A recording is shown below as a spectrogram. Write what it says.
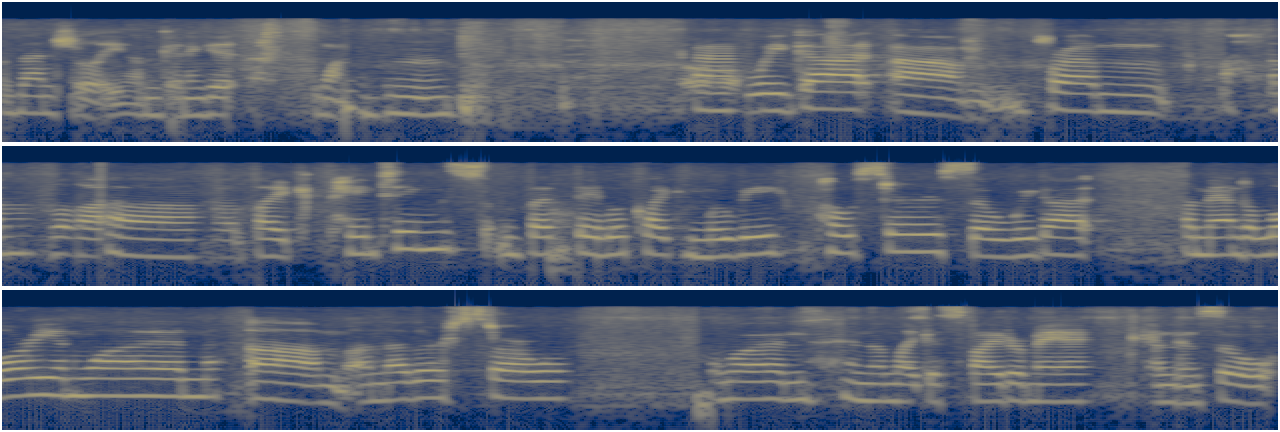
Eventually, I'm gonna get one. Mhm. Oh, Uh, we got um, from uh, like paintings, but they look like movie posters. So we got a Mandalorian one, um, another Star Wars one, and then like a Spider-Man. And then so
